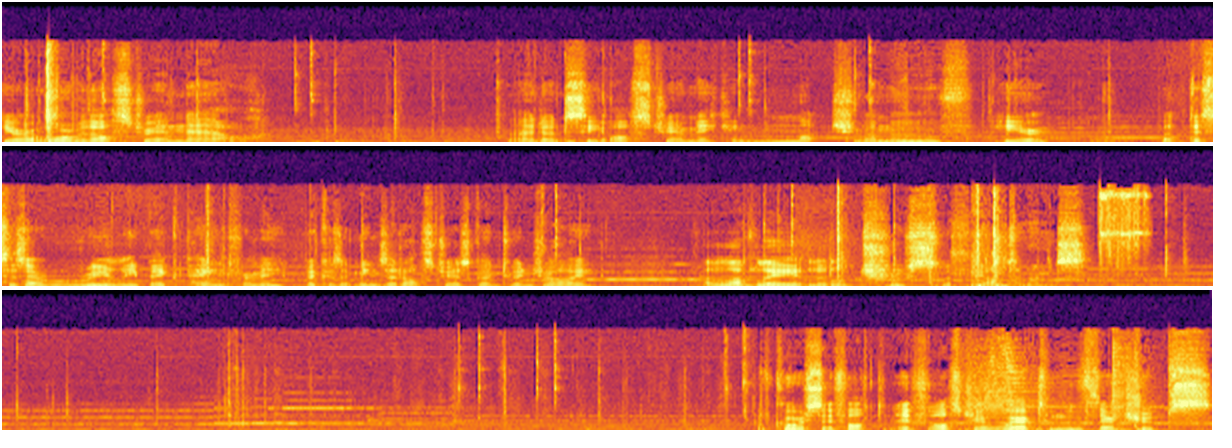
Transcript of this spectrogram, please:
you're at war with Austria now. I don't see Austria making much of a move here. But this is a really big pain for me, because it means that Austria is going to enjoy a lovely little truce with the Ottomans. Of course, if, if Austria were to move their troops...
